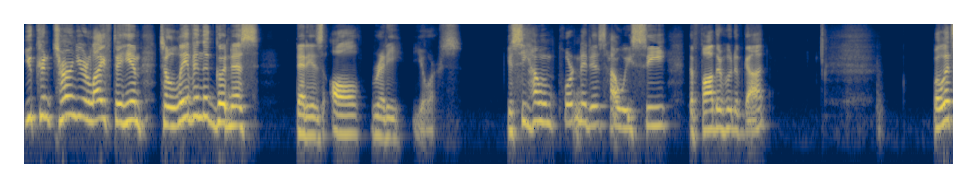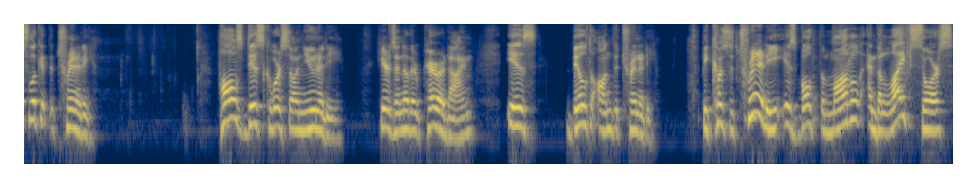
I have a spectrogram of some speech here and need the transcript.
You can turn your life to Him to live in the goodness that is already yours. You see how important it is how we see the fatherhood of God? Well, let's look at the Trinity. Paul's discourse on unity, here's another paradigm, is built on the Trinity. Because the Trinity is both the model and the life source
